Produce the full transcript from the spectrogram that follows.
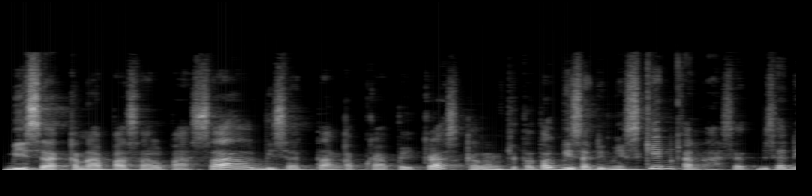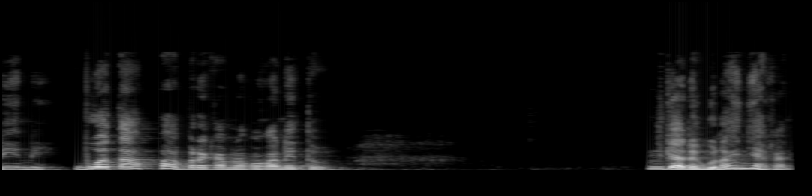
Bisa kena pasal-pasal, bisa tangkap KPK, sekarang kita tahu bisa dimiskinkan aset, bisa di ini. Buat apa mereka melakukan itu? Nggak ada gunanya kan?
